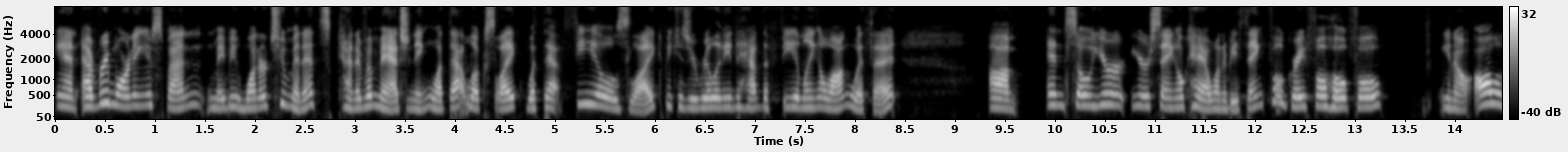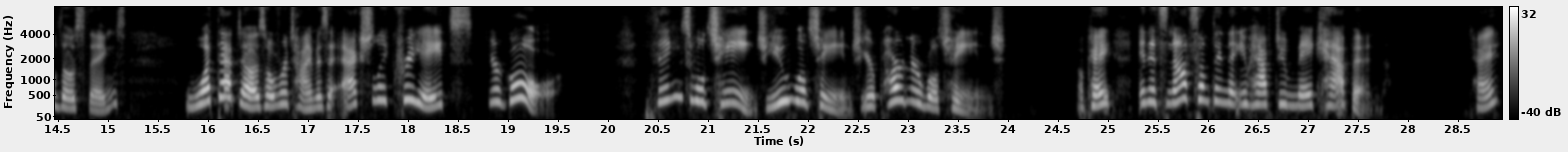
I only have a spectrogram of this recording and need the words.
And every morning you spend maybe 1 or 2 minutes kind of imagining what that looks like, what that feels like because you really need to have the feeling along with it. Um and so you're you're saying, "Okay, I want to be thankful, grateful, hopeful, you know, all of those things." What that does over time is it actually creates your goal. Things will change. You will change. Your partner will change. Okay? And it's not something that you have to make happen. Okay?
